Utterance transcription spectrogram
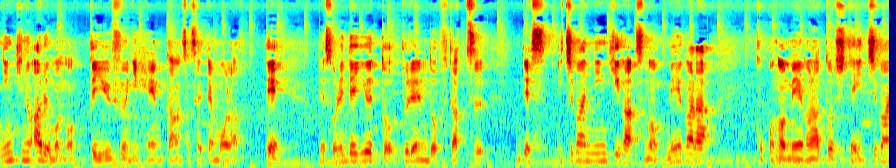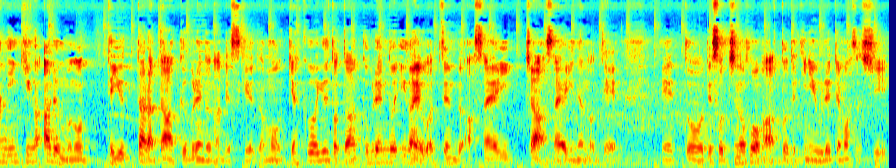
人気のあるものっていうふうに変換させてもらってでそれで言うとブレンド2つです。一番人気がその銘柄個々の銘柄として一番人気があるものって言ったらダークブレンドなんですけれども逆を言うとダークブレンド以外は全部朝入りっちゃ朝入りなので,、えーと、でそっちの方が圧倒的に売れてますし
